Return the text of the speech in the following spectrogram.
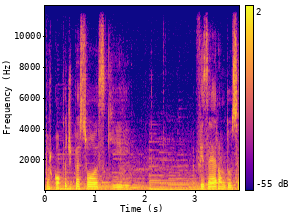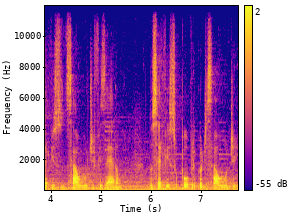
por conta de pessoas que fizeram do serviço de saúde, fizeram do serviço público de saúde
